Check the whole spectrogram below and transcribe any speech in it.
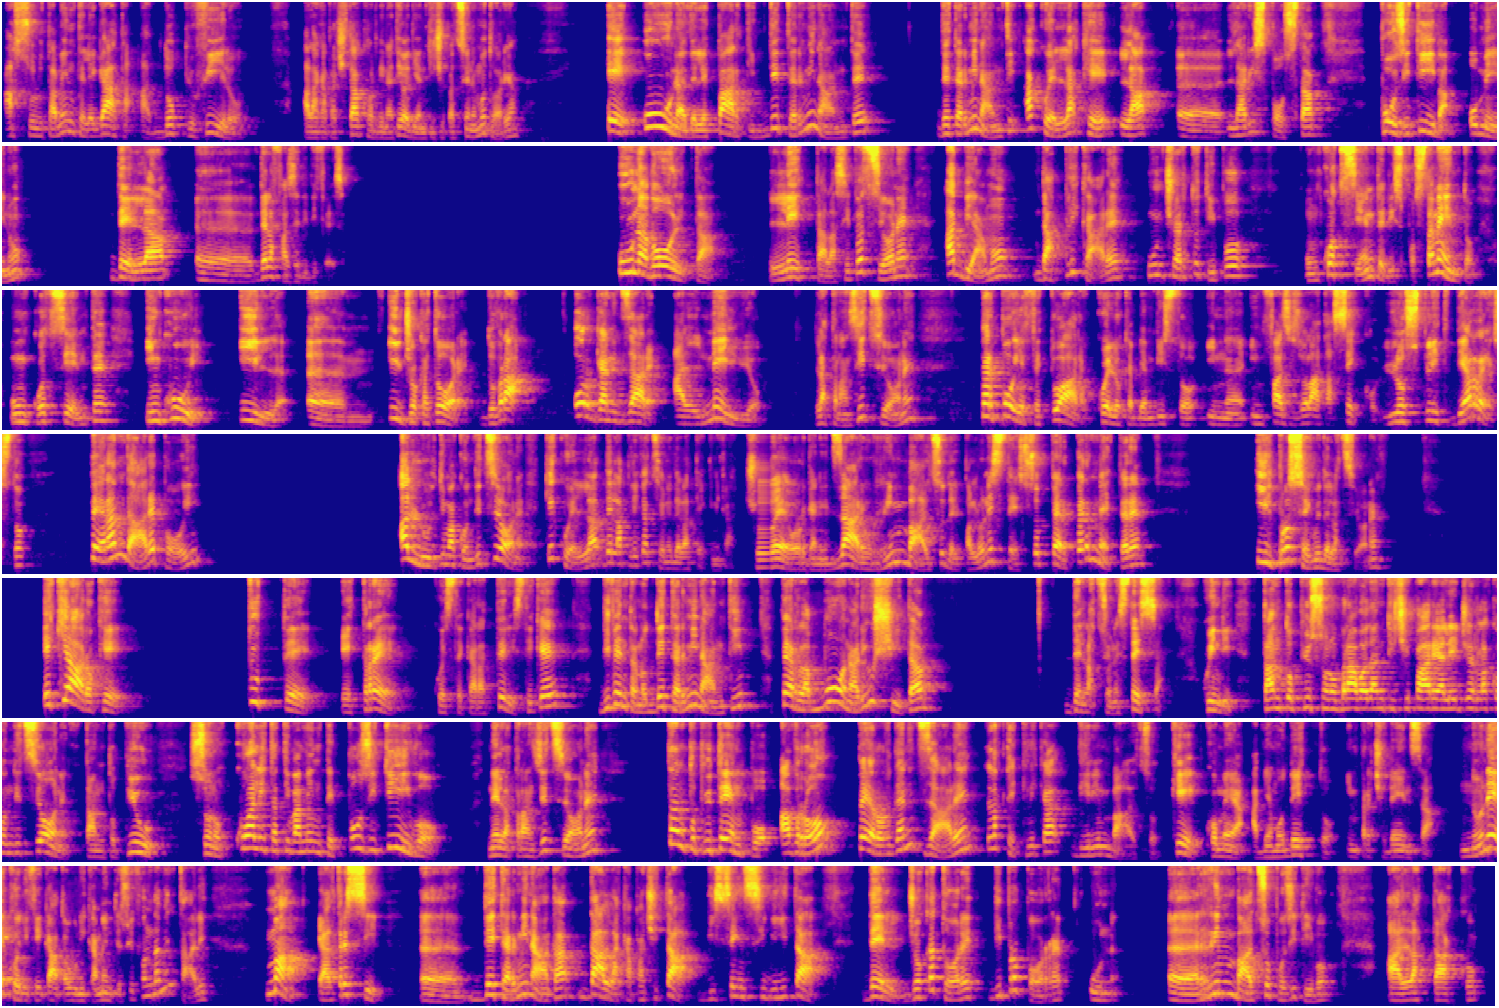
assolutamente legata a doppio filo alla capacità coordinativa di anticipazione motoria, è una delle parti determinanti a quella che è la, eh, la risposta positiva o meno della, eh, della fase di difesa. Una volta letta la situazione, abbiamo da applicare un certo tipo un quoziente di spostamento, un quoziente in cui il, ehm, il giocatore dovrà organizzare al meglio la transizione per poi effettuare quello che abbiamo visto in, in fase isolata a secco, lo split di arresto, per andare poi all'ultima condizione, che è quella dell'applicazione della tecnica, cioè organizzare un rimbalzo del pallone stesso per permettere il proseguo dell'azione. È chiaro che tutte e tre queste caratteristiche diventano determinanti per la buona riuscita dell'azione stessa. Quindi, tanto più sono bravo ad anticipare e a leggere la condizione, tanto più sono qualitativamente positivo nella transizione, tanto più tempo avrò per organizzare la tecnica di rimbalzo, che, come abbiamo detto in precedenza, non è codificata unicamente sui fondamentali, ma è altresì eh, determinata dalla capacità di sensibilità del giocatore di proporre un eh, rimbalzo positivo all'attacco.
